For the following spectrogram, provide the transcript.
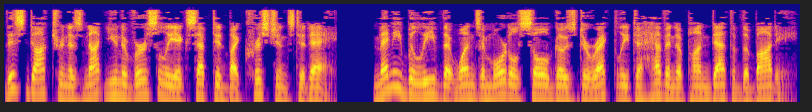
This doctrine is not universally accepted by Christians today. Many believe that one's immortal soul goes directly to heaven upon death of the body.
